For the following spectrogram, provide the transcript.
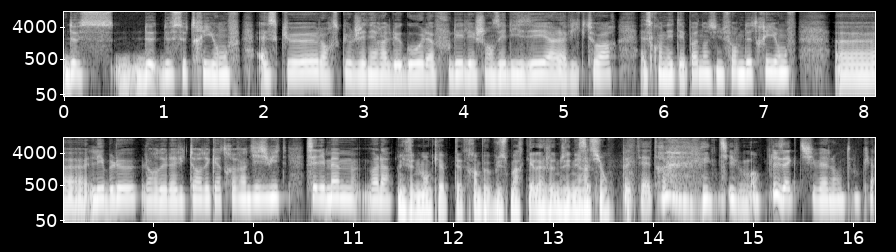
de, ce- de, de ce triomphe Est-ce que lorsque le général de Gaulle a foulé les Champs-Élysées à la victoire, est-ce qu'on n'était pas dans une forme de triomphe Euh, Les Bleus, lors de la victoire de 98, c'est les mêmes, voilà, Événement qui a peut-être un peu plus marqué la jeune génération. peut-être, effectivement, plus actuel en tout cas.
